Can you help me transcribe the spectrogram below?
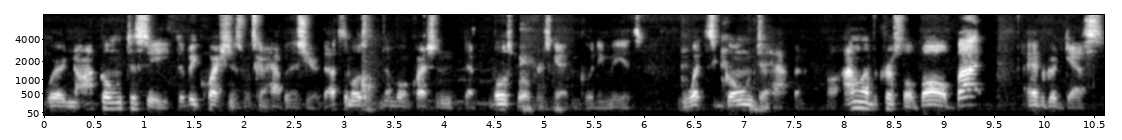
we're not going to see the big question is what's going to happen this year. That's the most number one question that most brokers get, including me. It's what's going to happen. Well, I don't have a crystal ball, but I have a good guess.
